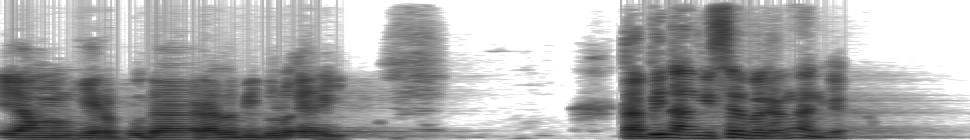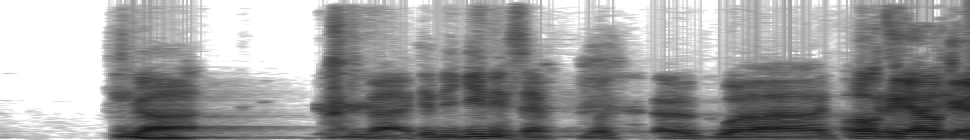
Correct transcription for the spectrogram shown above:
yang hirup udara lebih dulu Eri. Tapi nangisnya barengan gak? enggak. Enggak. Jadi gini Sep buat eh, gua Oke oke.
